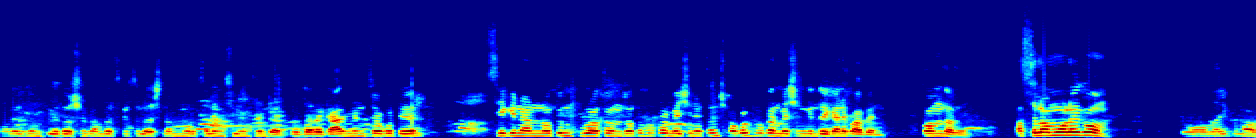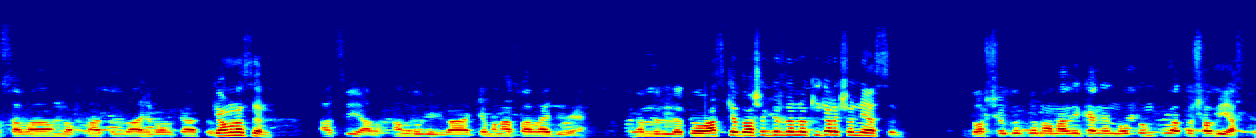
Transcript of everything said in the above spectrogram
ওয়ালাইকুম প্রিয় দর্শক আমরা আজকে চলে আসলাম মোরসালিং সুইং সেন্টার তো যারা গার্মেন্টস জগতের সেকেন্ড হ্যান্ড নতুন পুরাতন যত প্রকার মেশিন আছেন সকল প্রকার মেশিন কিন্তু এখানে পাবেন কম দামে। আসসালামু আলাইকুম। ওয়ালাইকুম আসসালাম রহমাতুল্লাহি বরকাত কেমন আছেন? আছি আলহামদুলিল্লাহ। কেমন আছো আল্লাহ দিবে? আলহামদুলিল্লাহ। তো আজকে দর্শকদের জন্য কি কালেকশন নিয়ে আসছেন? দর্শকের জন্য আমার এখানে নতুন পুরাতন সবই আছে।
